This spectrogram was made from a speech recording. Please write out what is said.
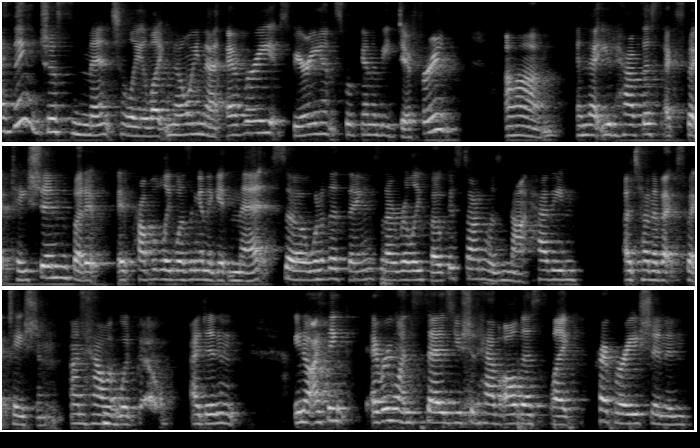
I think just mentally like knowing that every experience was going to be different um, and that you'd have this expectation, but it, it probably wasn't going to get met. So, one of the things that I really focused on was not having a ton of expectation on how it hmm. would go. I didn't, you know, I think everyone says you should have all this like preparation and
